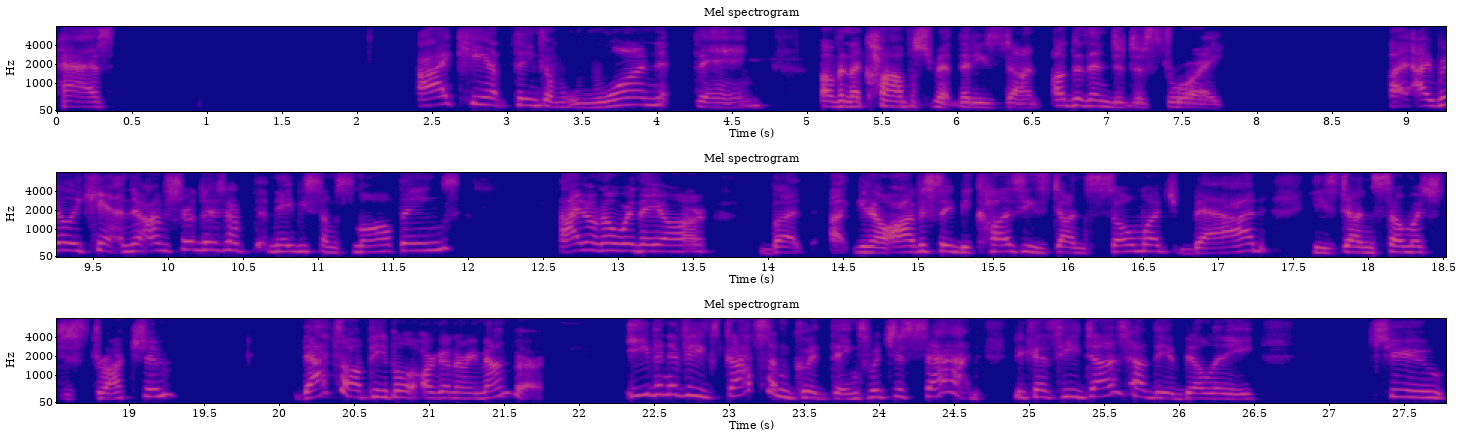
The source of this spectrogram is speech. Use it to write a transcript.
has I can't think of one thing of an accomplishment that he's done other than to destroy. I, I really can't. And I'm sure there's maybe some small things. I don't know where they are, but uh, you know, obviously because he's done so much bad, he's done so much destruction. That's all people are going to remember. Even if he's got some good things, which is sad because he does have the ability to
